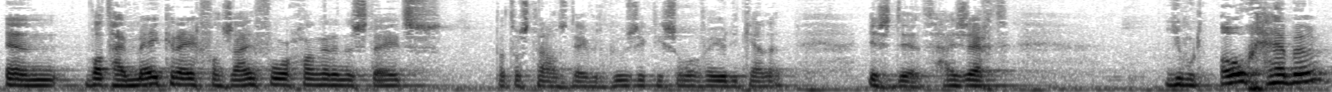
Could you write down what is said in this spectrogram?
En wat hij meekreeg van zijn voorganger in de States, dat was trouwens David Guzik, die sommigen van jullie kennen, is dit. Hij zegt, je moet oog hebben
